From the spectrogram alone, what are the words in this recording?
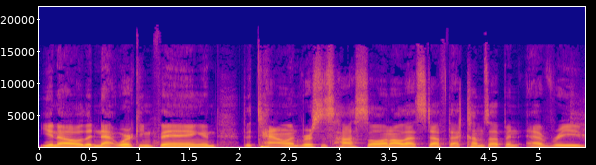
you know, the networking thing and the talent versus hustle and all that stuff. That comes up in every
